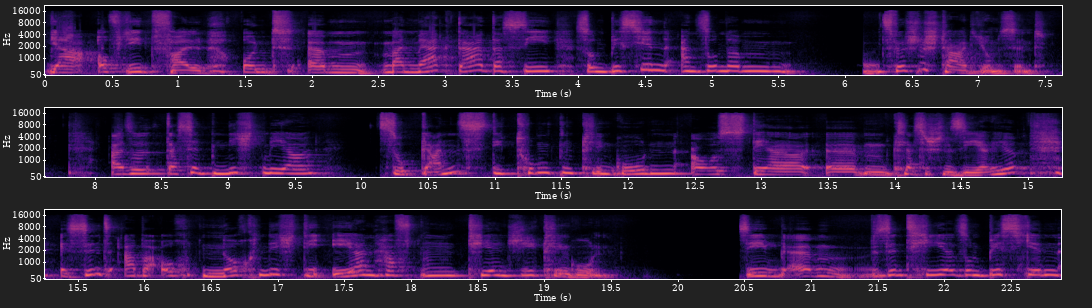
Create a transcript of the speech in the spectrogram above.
Ja, auf jeden Fall. Und ähm, man merkt da, dass sie so ein bisschen an so einem Zwischenstadium sind. Also das sind nicht mehr so ganz die tumpen Klingonen aus der ähm, klassischen Serie. Es sind aber auch noch nicht die ehrenhaften TNG-Klingonen. Sie ähm, sind hier so ein bisschen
